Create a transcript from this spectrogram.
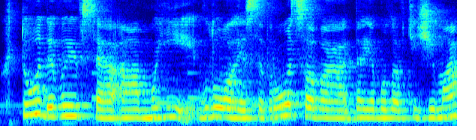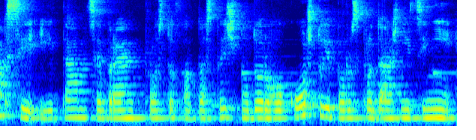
хто дивився а, мої влоги з Вроцлава, де я була в Тіжі Максі, і там цей бренд просто фантастично дорого коштує по розпродажній ціні.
